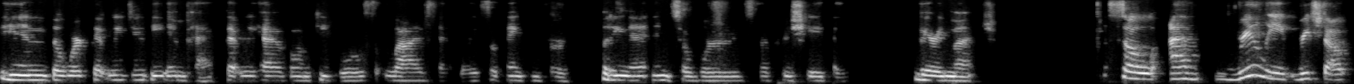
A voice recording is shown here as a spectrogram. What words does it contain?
in the work that we do, the impact that we have on people's lives that way. So thank you for putting that into words. I appreciate that very much. So I've really reached out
